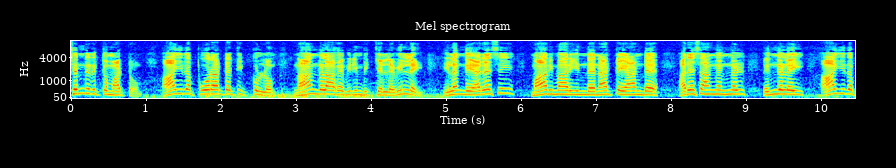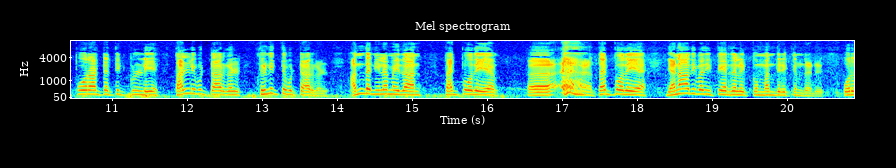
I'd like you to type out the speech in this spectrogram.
சென்றிருக்க மாட்டோம். ஆயுத போராட்டத்திற்குள்ளும் நாங்களாக விரும்பி செல்லவில்லை. இலங்கை அரசு மாறி மாறி இந்த நாட்டை ஆண்ட அரசாங்கங்கள் எங்களை ஆயுத போராட்டத்திற்குள்ளே தள்ளிவிட்டார்கள் திணித்து விட்டார்கள். அந்த நிலைமைதான் தற்போதைய தற்போதைய ஜனாதிபதி தேர்தலுக்கும் வந்திருக்கின்றது. ஒரு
